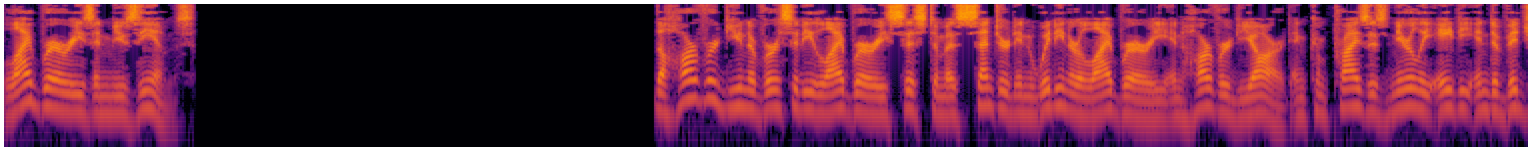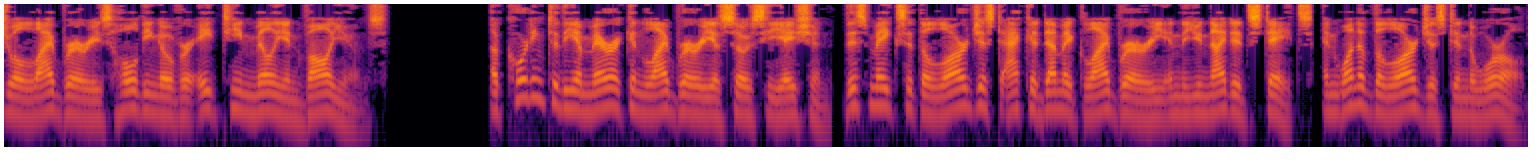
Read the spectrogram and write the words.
Libraries and museums The Harvard University Library System is centered in Widener Library in Harvard Yard and comprises nearly 80 individual libraries holding over 18 million volumes. According to the American Library Association, this makes it the largest academic library in the United States, and one of the largest in the world.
